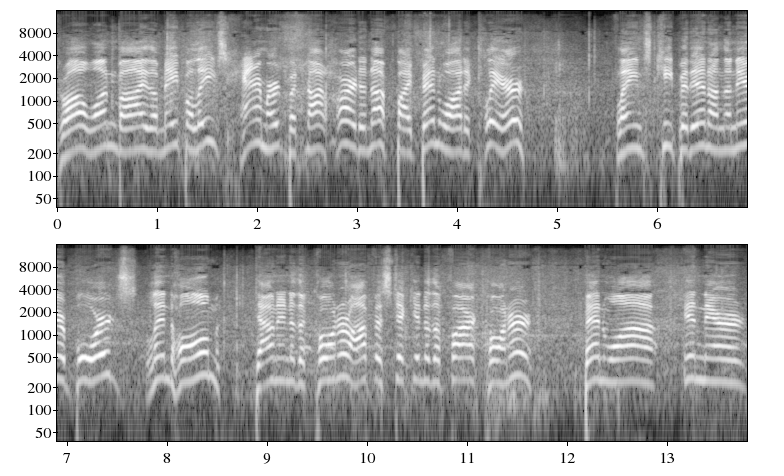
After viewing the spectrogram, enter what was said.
Draw one by the Maple Leafs, hammered but not hard enough by Benoit to clear. Flames keep it in on the near boards. Lindholm down into the corner, off a stick into the far corner. Benoit in there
